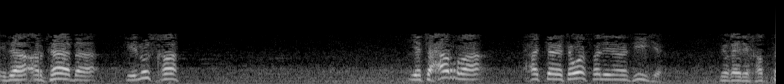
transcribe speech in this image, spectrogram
إذا ارتاب في نسخة يتحرى حتى يتوصل إلى نتيجة. بغير خط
